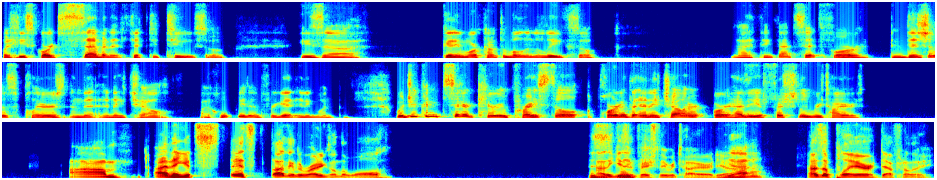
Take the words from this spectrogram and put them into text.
but he scored seven at 52. So he's uh getting more comfortable in the league. So I think that's it for indigenous players in the NHL. I hope we didn't forget anyone. Would you consider Carey Price still a part of the NHL or, or has he officially retired? Um, I think it's it's I think the writing's on the wall. This I think he's like, officially retired, yeah. yeah. As a player, definitely.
